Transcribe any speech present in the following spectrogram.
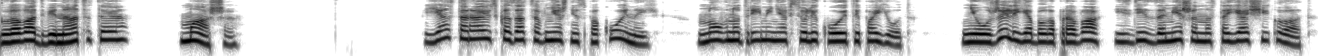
Глава двенадцатая. Маша. Я стараюсь казаться внешне спокойной, но внутри меня все ликует и поет. Неужели я была права, и здесь замешан настоящий клад?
